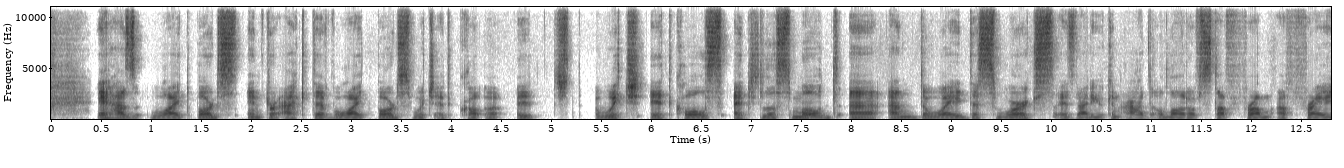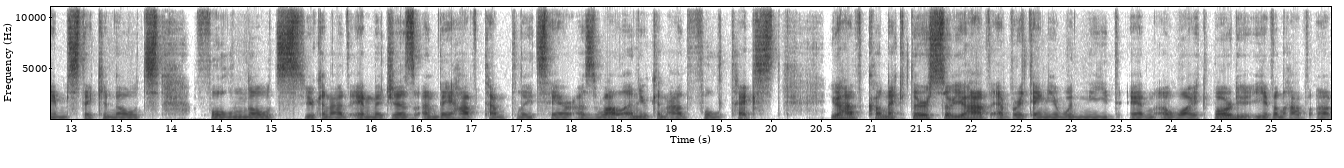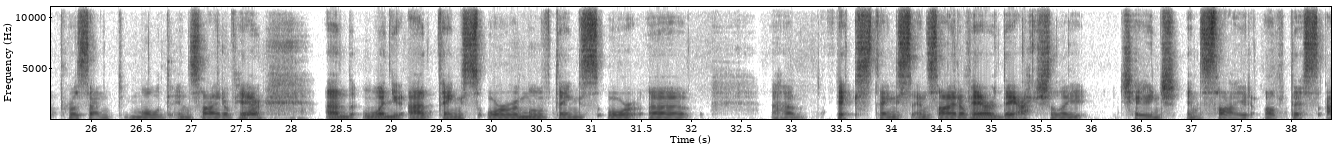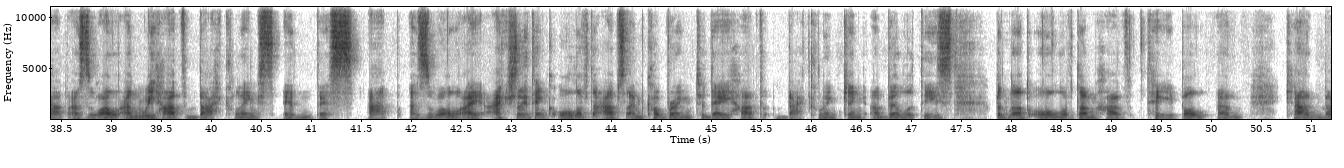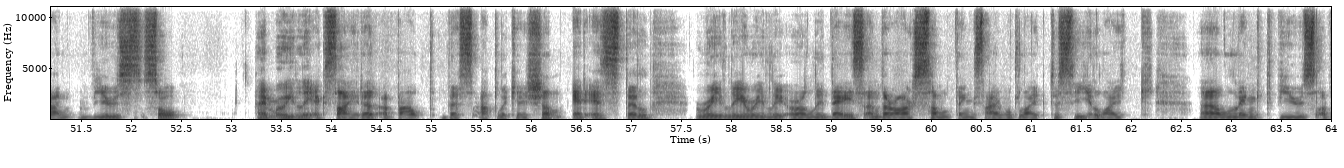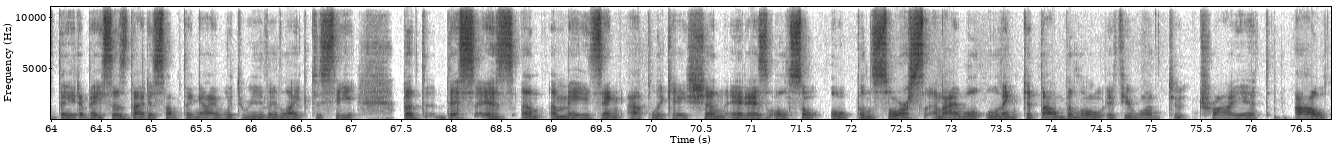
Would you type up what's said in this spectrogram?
it has whiteboards interactive whiteboards which it, uh, it which it calls edgeless mode. Uh, and the way this works is that you can add a lot of stuff from a frame sticky notes full notes, you can add images, and they have templates here as well, and you can add full text. You have connectors, so you have everything you would need in a whiteboard. You even have a present mode inside of here. And when you add things or remove things or uh, uh, fix things inside of here, they actually change inside of this app as well and we have backlinks in this app as well. I actually think all of the apps i'm covering today have backlinking abilities but not all of them have table and kanban views. So i'm really excited about this application. It is still really really early days and there are some things i would like to see like uh, linked views of databases. That is something I would really like to see. But this is an amazing application. It is also open source, and I will link it down below if you want to try it out.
